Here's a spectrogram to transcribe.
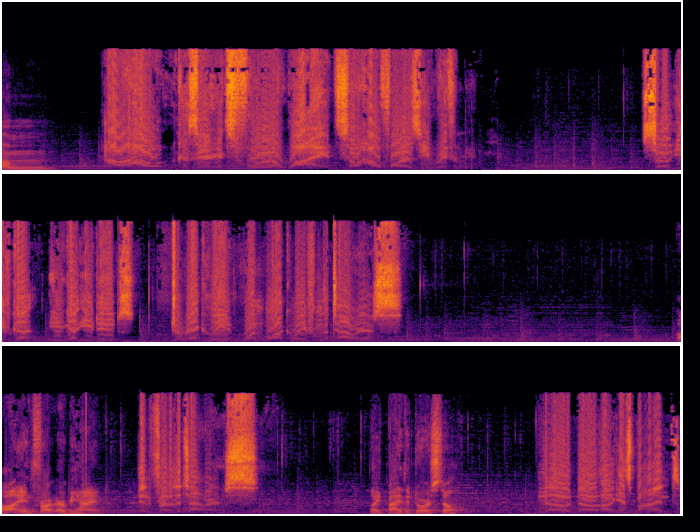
you? Um, How, how, because it's four wide, so how far is he away from you? So you've got you've got you dudes directly one block away from the towers, Uh, in front or behind? in front of the towers. Like by the door still? No, no, I guess behind.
